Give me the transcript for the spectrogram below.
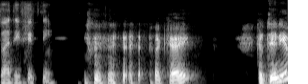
2050. okay. Continue.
